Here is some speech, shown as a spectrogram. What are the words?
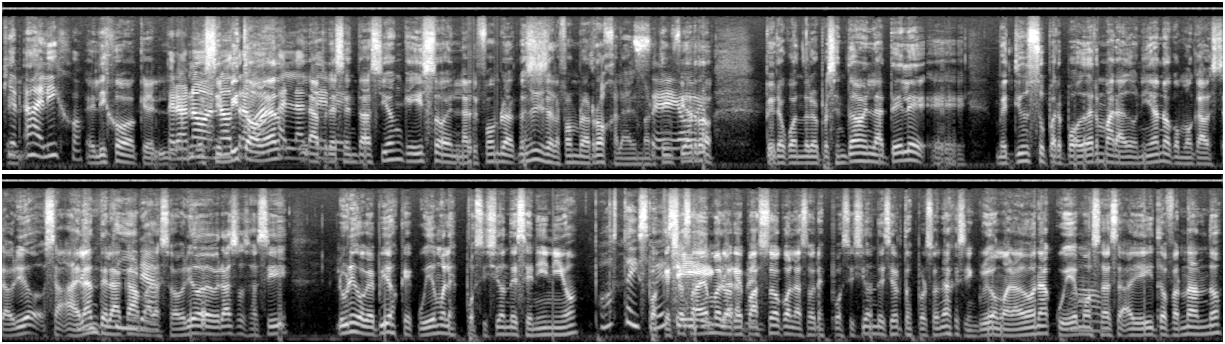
¿Quién? ah, el hijo. El hijo que Pero no, les invito a ver la, presentación que hizo en la alfombra, no sé si es la alfombra roja, la del Martín Fierro, pero cuando lo presentaba en la tele, eh, metió un superpoder maradoniano como que se abrió, o sea, adelante de la cámara, se abrió de brazos así lo único que pido es que cuidemos la exposición de ese niño. porque ya sabemos lo que pasó con la sobreexposición de ciertos personajes, incluido Maradona. Cuidemos a, Dieguito Fernando.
